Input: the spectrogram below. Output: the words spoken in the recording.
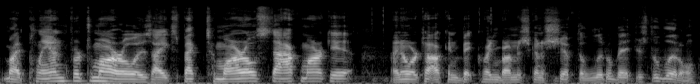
my plan for tomorrow is I expect tomorrow's stock market. I know we're talking Bitcoin, but I'm just going to shift a little bit, just a little.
